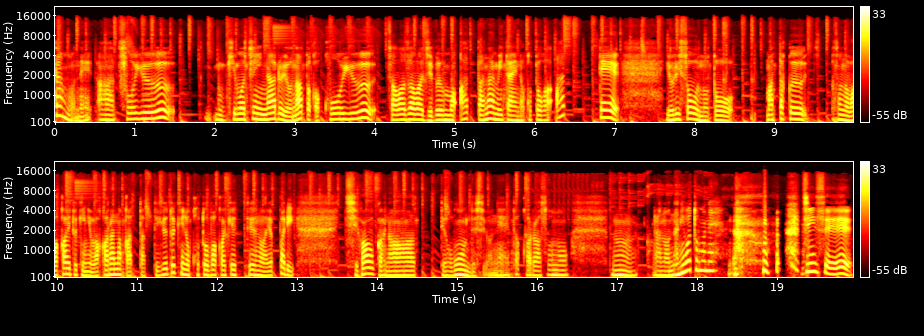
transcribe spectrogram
旦をね、あそういう気持ちになるよなとか、こういうざわざわ自分もあったなみたいなことがあって、寄り添うのと、全くその若い時に分からなかったっていう時の言葉かけっていうのはやっぱり違うかなって思うんですよね。だからその、うん、あの何事もね、人生、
